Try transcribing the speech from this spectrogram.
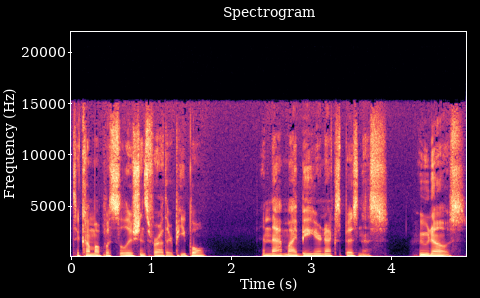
to come up with solutions for other people. And that might be your next business. Who knows?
